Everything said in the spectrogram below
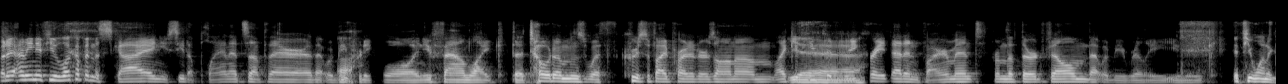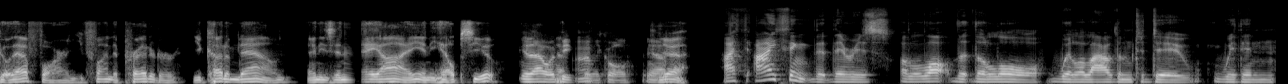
But I mean, if you look up in the sky and you see the planets up there, that would be Ah. pretty cool. And you found like the totems with crucified predators on them. Like if you could recreate that environment from the third film, that would be really unique. if you want to go that far and you find a predator, you cut him down, and he's an AI, and he helps you. Yeah, that would be really cool. Yeah. Yeah, I th- I think that there is a lot that the law will allow them to do within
